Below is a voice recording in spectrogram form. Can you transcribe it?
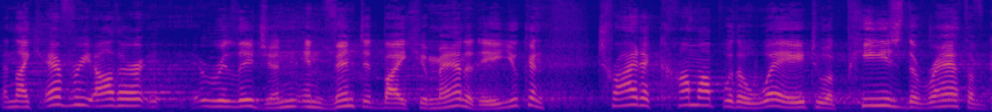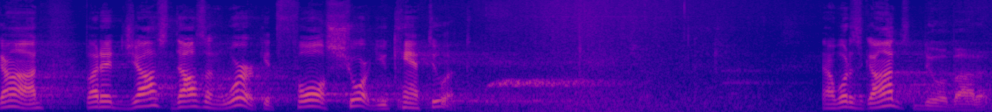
and like every other religion invented by humanity, you can try to come up with a way to appease the wrath of God, but it just doesn't work. It falls short. You can't do it. Now, what does God do about it?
